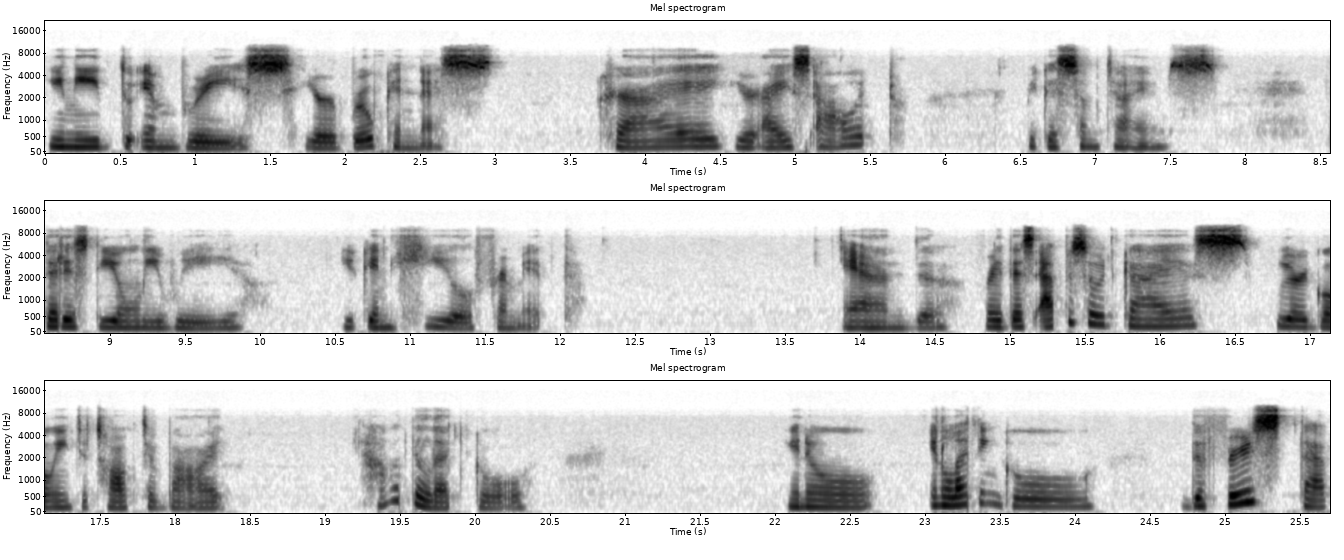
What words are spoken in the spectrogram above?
You need to embrace your brokenness, cry your eyes out, because sometimes that is the only way you can heal from it. And for this episode, guys, we are going to talk about how to let go. You know, in letting go, the first step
